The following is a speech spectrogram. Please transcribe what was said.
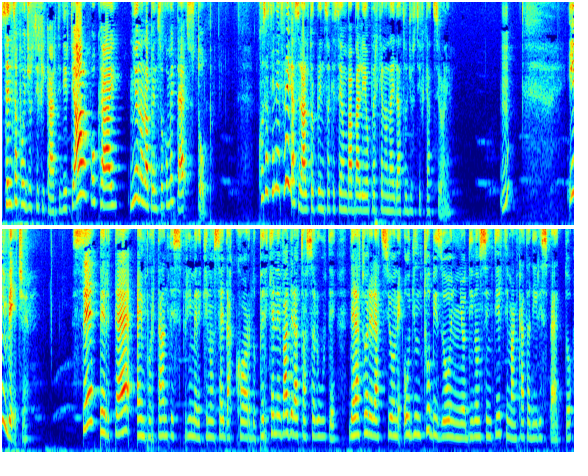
senza poi giustificarti, dirti ah ok, io non la penso come te, stop. Cosa te ne frega se l'altro pensa che sei un babbaleo perché non hai dato giustificazioni? Mm? Invece, se per te è importante esprimere che non sei d'accordo perché ne va della tua salute, della tua relazione o di un tuo bisogno di non sentirti mancata di rispetto,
